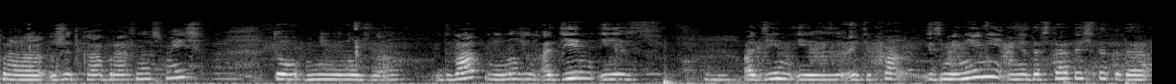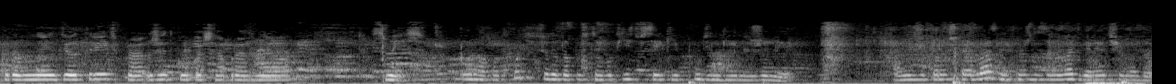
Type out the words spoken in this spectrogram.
про жидкообразную смесь, то мне не нужно два, мне нужен один из один из этих изменений. Мне достаточно, когда, когда у меня идет речь про жидкую кашеобразную смесь. Ура, подходит сюда, допустим, вот есть всякие пудинги или желе. Они же порошкообразные, их нужно заливать горячей водой.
